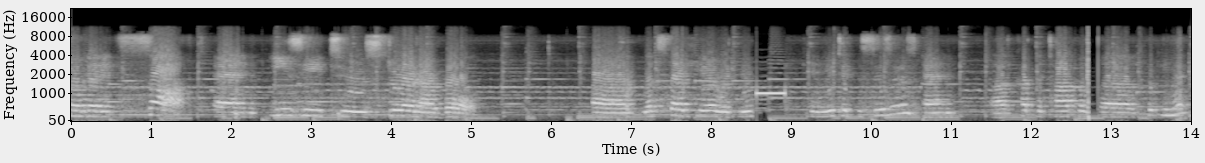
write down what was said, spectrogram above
So that it's soft and easy to stir in our bowl. Uh, let's start here with you. Can you take the scissors and uh, cut the top of the cookie mix?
